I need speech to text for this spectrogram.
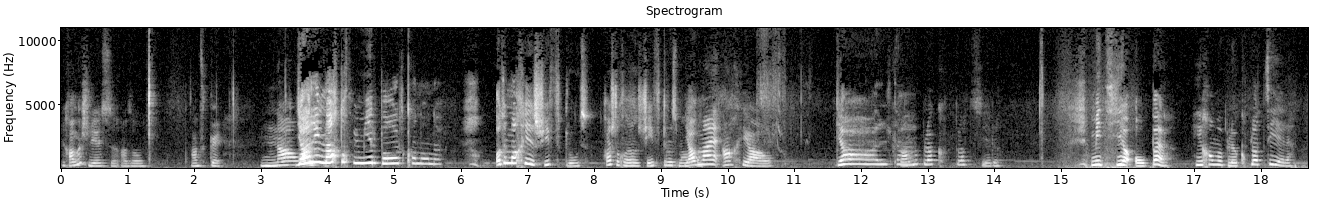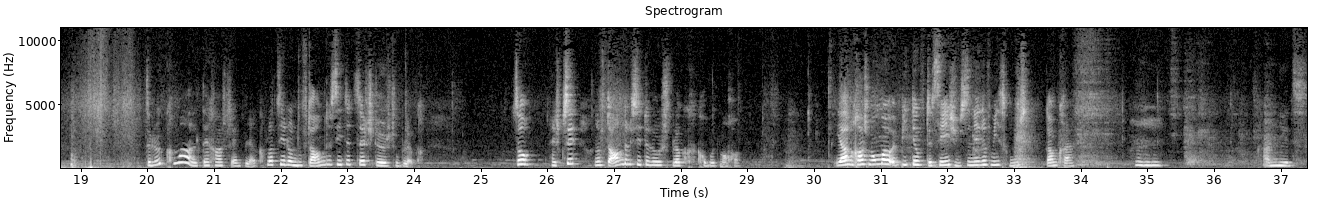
Ich kann mir schließen, also ganz okay. No. Ja, Rin, mach doch bei mir Bordkanone. Oder mach ich ein Schiff draus. Kannst doch ein Schiff draus machen. Ja, mein, ach ja. ja Alter. Kann man Block platzieren? Mit hier oben. Hier kann man Blöcke platzieren. Drück mal, dann kannst du einen Block platzieren und auf der anderen Seite zerstörst du Blöcke. So, hast du gesehen? Und auf der anderen Seite tust du Blöcke kaputt machen. Ja, dann kannst du nur mal bitte auf den See schiessen, nicht auf mein Haus. Danke. Kann ich jetzt.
